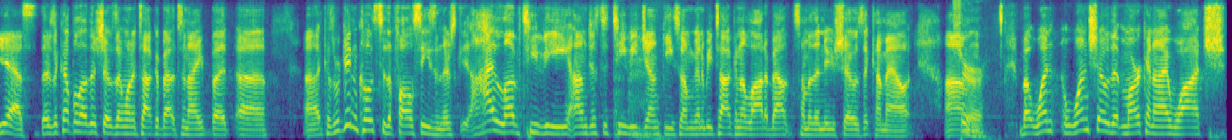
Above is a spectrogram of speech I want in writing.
Yes, there's a couple other shows I want to talk about tonight, but uh, because we're getting close to the fall season, there's I love TV. I'm just a TV junkie, so I'm going to be talking a lot about some of the new shows that come out. Um, Sure. But one one show that Mark and I watch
